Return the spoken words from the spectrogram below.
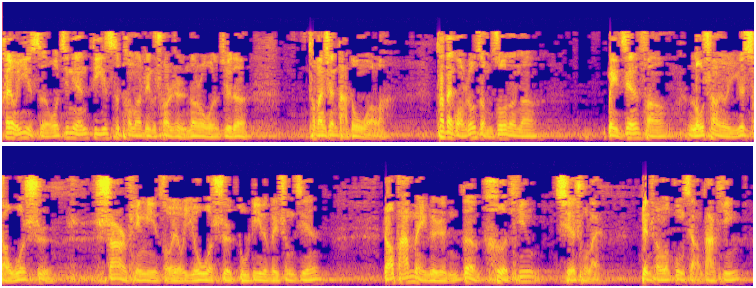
很有意思。我今年第一次碰到这个创始人的时候，我就觉得他完全打动我了。他在广州怎么做的呢？每间房楼上有一个小卧室，十二平米左右一个卧室，独立的卫生间，然后把每个人的客厅切出来，变成了共享大厅。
